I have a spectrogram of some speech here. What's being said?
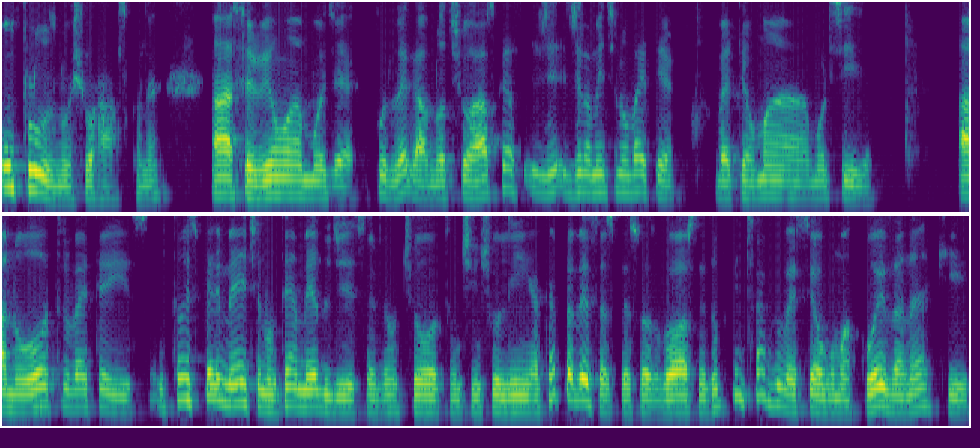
um, plus no churrasco, né? Ah, serviu uma mojeca. Pô, legal. No outro churrasco, geralmente não vai ter. Vai ter uma morcilha. Ah, no outro vai ter isso. Então experimente, não tenha medo de servir um choto, um chinchulinho, até para ver se as pessoas gostam, porque a gente sabe que vai ser alguma coisa, né, que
